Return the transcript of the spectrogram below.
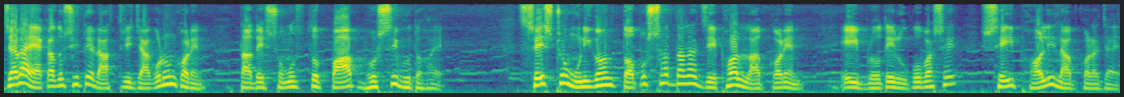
যারা একাদশীতে রাত্রি জাগরণ করেন, তাদের সমস্ত পাপ ভস্মীভূত হয়। শ্রেষ্ঠ মুনিগণ তপস্যার দ্বারা যে ফল লাভ করেন, এই ব্রতের উপবাসে সেই ফলই লাভ করা যায়।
